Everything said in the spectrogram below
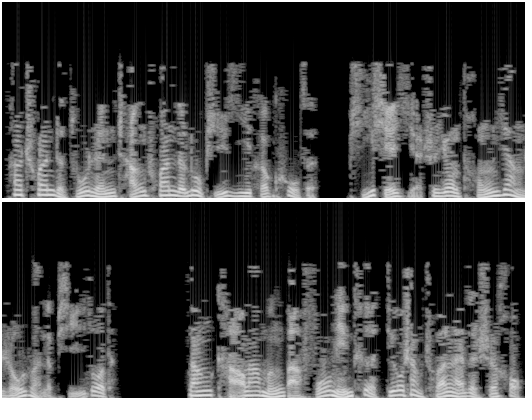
他穿着族人常穿的鹿皮衣和裤子，皮鞋也是用同样柔软的皮做的。当卡拉蒙把弗林特丢上船来的时候，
